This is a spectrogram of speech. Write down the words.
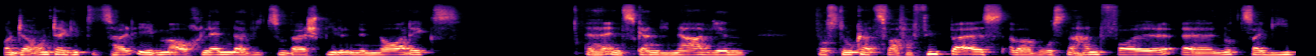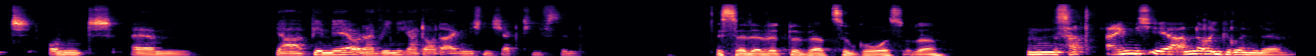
Und darunter gibt es halt eben auch Länder wie zum Beispiel in den Nordics, äh, in Skandinavien, wo Stoker zwar verfügbar ist, aber wo es eine Handvoll äh, Nutzer gibt und ähm, ja, wir mehr oder weniger dort eigentlich nicht aktiv sind. Ist ja der Wettbewerb zu groß, oder? Mm, das hat eigentlich eher andere Gründe.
